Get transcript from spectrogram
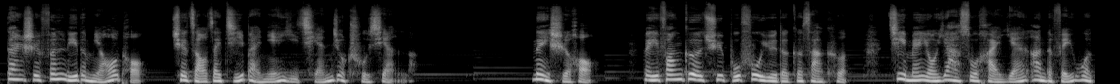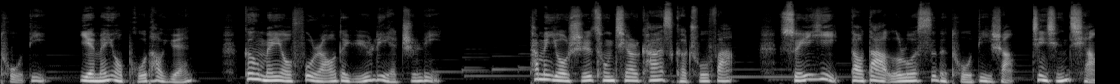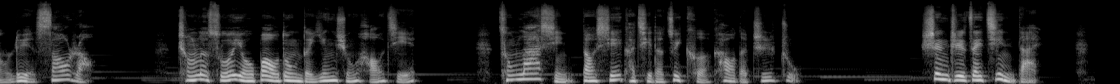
但是分离的苗头却早在几百年以前就出现了。那时候，北方各区不富裕的哥萨克，既没有亚速海沿岸的肥沃土地，也没有葡萄园，更没有富饶的渔猎之力。他们有时从齐尔卡斯克出发，随意到大俄罗斯的土地上进行抢掠骚扰，成了所有暴动的英雄豪杰。从拉辛到谢卡奇的最可靠的支柱。甚至在近代，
